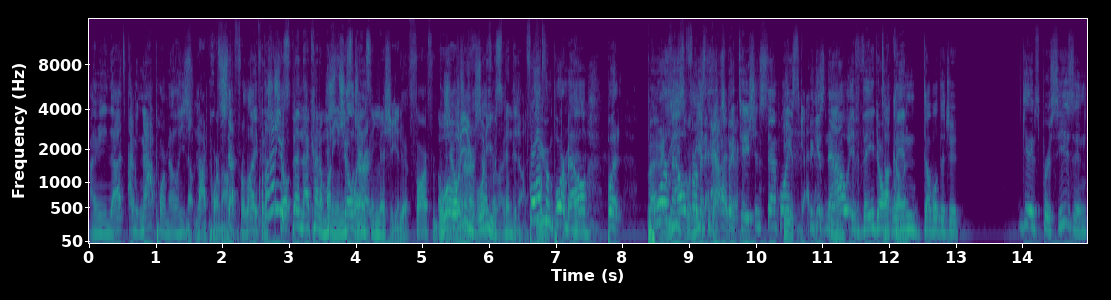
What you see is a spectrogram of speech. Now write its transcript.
I mean that. I mean not poor Mel. He's No, not poor Mel. Set for life. Well, how do you chil- spend that kind of money in East children are- Lansing, Michigan? Yeah, far from. Uh, what- what do you are what do you for spend life. it on? Far You- from poor Mel, but But poor Mel from an the guy there. expectation standpoint. He is the guy because there. now if they don't Tuck win coming. double digit games per season,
